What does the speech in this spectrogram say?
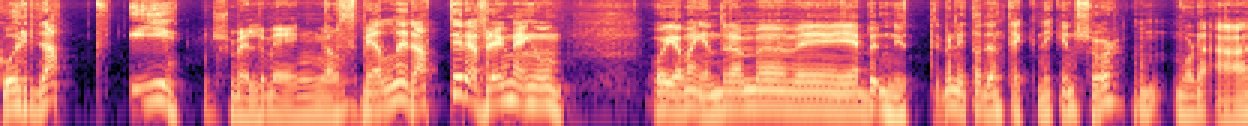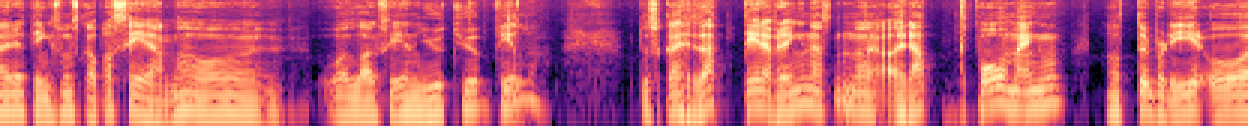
går rett i Du smeller med en gang. Smeller rett i refrenget med en gang. Og jeg må innrømme, jeg benytter meg litt av den teknikken sjøl, når det er ting som skal på scenen og, og lages i en YouTube-fil. Du skal rett i refrenget, nesten. Rett på med en gang. At det blir å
